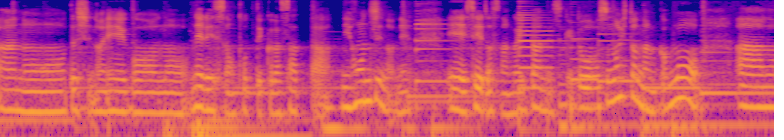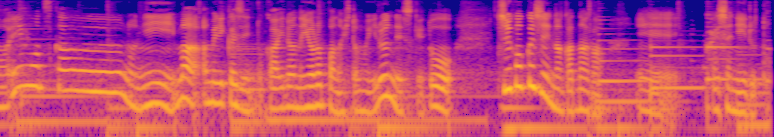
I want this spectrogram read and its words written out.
あの私の英語の、ね、レッスンを取ってくださった日本人のね、えー、生徒さんがいたんですけどその人なんかもあの英語を使うのに、まあ、アメリカ人とかいろんなヨーロッパの人もいるんですけど中国人の方が、えー、会社にいると。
